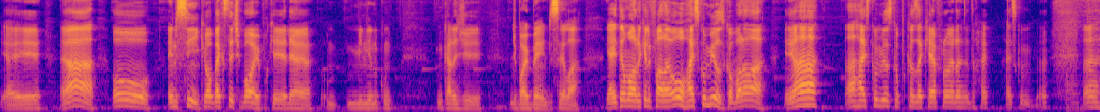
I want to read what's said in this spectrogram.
E aí. É, ah, o NSYNC, ou o Backstreet Boy, porque ele é um menino com um cara de, de boy band, sei lá. E aí tem uma hora que ele fala, ô, High School Musical, bora lá. E ah, ah, High School Musical, porque o Zac Efron era do High, high School. Ah,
